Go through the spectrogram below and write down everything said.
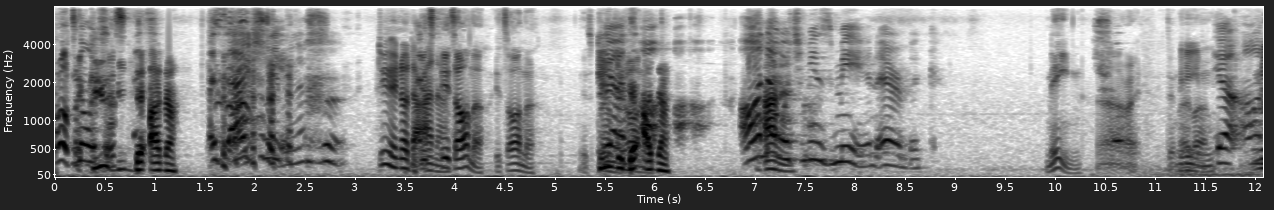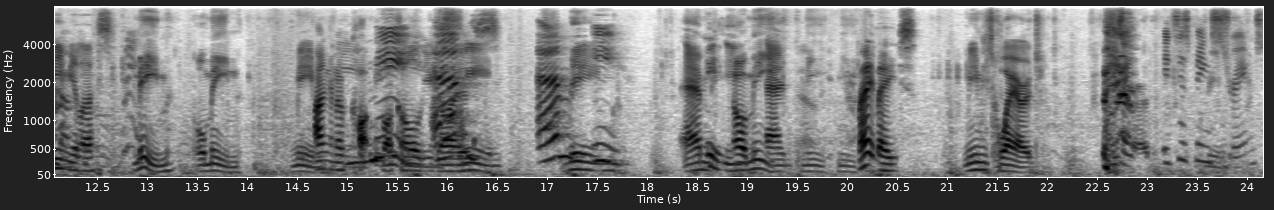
I'll take No, this. it's, Anna. It's actually. Do you know that It's, Ana? it's Ana. It's Ana. It's Yeah, basically it's Ana. Ana, Ana. which means me in Arabic. Mean. Alright. Didn't know Mean. Yeah, Ana. Memulous. Meme or mean? Meme. I'm gonna cock all you guys. M Me. E. M E Oh, me. N. Me. Me. Maymays. Meme squared. It's just being Me. streamed.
